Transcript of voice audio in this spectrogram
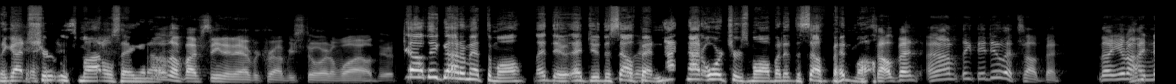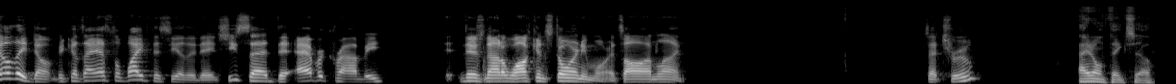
They got shirtless models hanging out. I don't know if I've seen an Abercrombie store in a while, dude. No, they got them at the mall. That do that do the South? Bend, not not Orchards Mall, but at the South Bend Mall. South Bend? And I don't think they do at South Bend. No, you know, I know they don't because I asked the wife this the other day, and she said that Abercrombie, there's not a walk-in store anymore. It's all online. Is that true? I don't think so.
